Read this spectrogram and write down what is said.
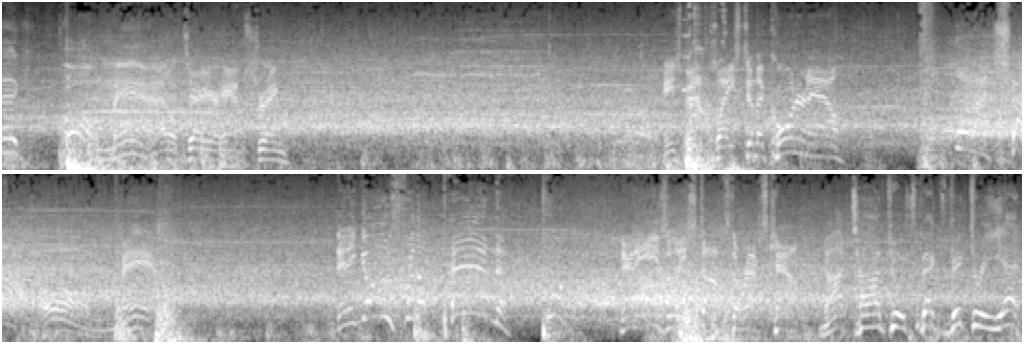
Leg. Oh, man, that'll tear your hamstring. He's been placed in the corner now. What a chop! Oh, man. And he goes for the pin! And he easily stops the ref's count. Not time to expect victory yet.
